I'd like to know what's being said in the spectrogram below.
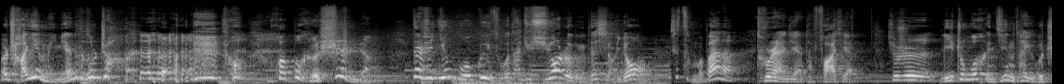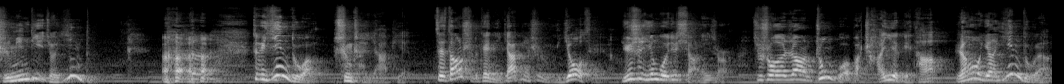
而茶叶每年它都涨，换不合适，你知道吗？但是英国贵族他就需要这个东西，他想要，这怎么办呢？突然间他发现，就是离中国很近的，他有个殖民地叫印度。这个印度啊，生产鸦片，在当时的概念，鸦片是种药材啊。于是英国就想了一招，就说让中国把茶叶给他，然后让印度呢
